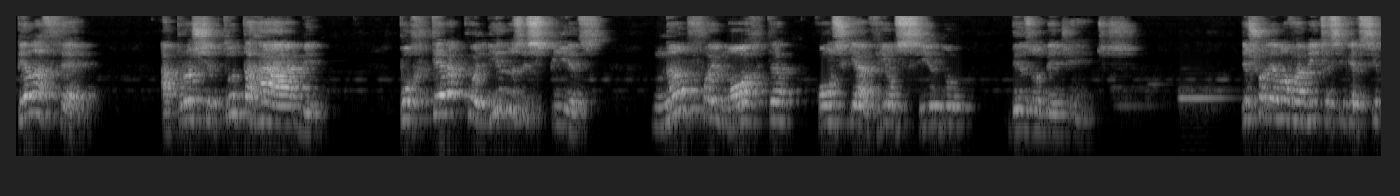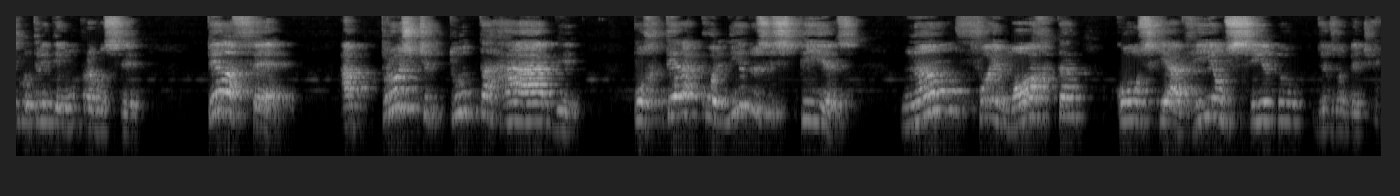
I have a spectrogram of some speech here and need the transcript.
Pela fé, a prostituta Raabe, por ter acolhido os espias, não foi morta com os que haviam sido desobedientes. Deixa eu ler novamente esse versículo 31 para você. Pela fé, a prostituta Raabe, por ter acolhido os espias, não foi morta com os que haviam sido desobedientes.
